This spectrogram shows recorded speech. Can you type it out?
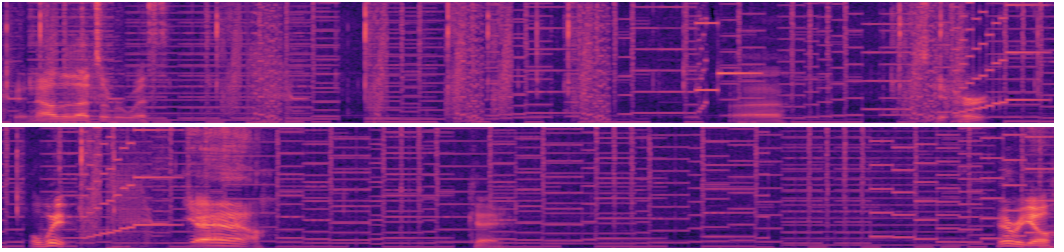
Okay, now that that's over with. Uh... Let's get hurt. Oh, wait! Yeah! Okay. There we go.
